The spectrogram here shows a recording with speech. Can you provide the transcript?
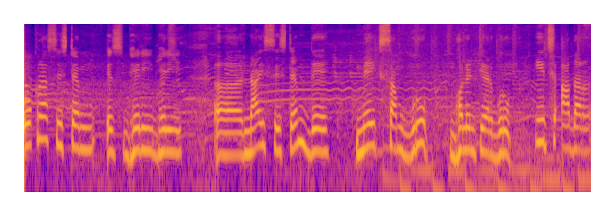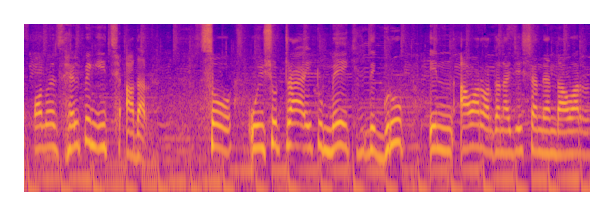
Okra system is very, very uh, nice system. They make some group, volunteer group, each other, always helping each other. So we should try to make the group in our organization and our uh,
